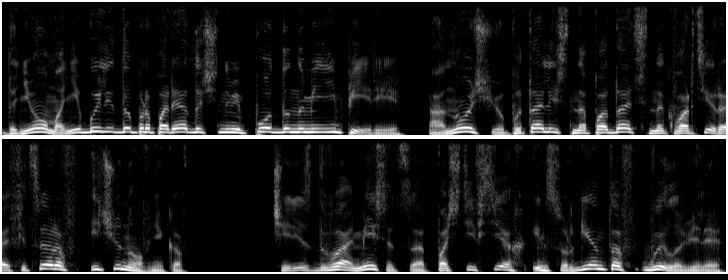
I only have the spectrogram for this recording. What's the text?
Днем они были добропорядочными подданными империи, а ночью пытались нападать на квартиры офицеров и чиновников. Через два месяца почти всех инсургентов выловили.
